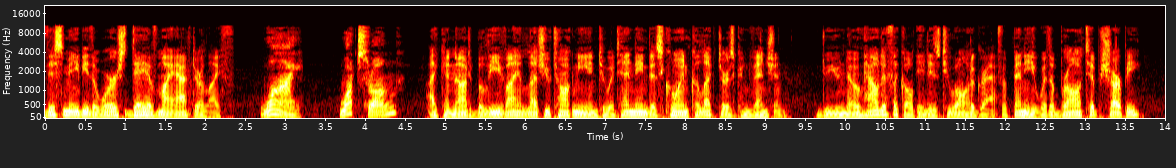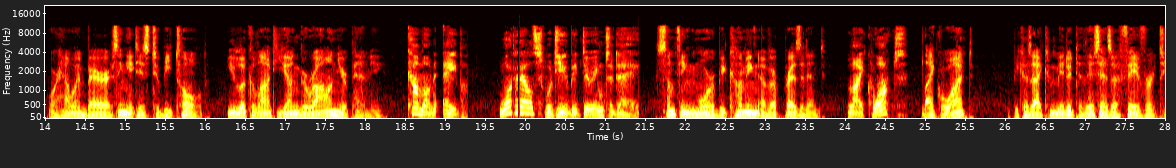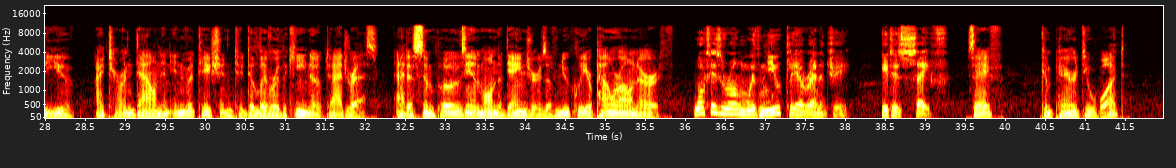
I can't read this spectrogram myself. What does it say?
This may be the worst day of my afterlife. Why? What's wrong? I cannot believe I let you talk me into attending this coin collector's convention. Do you know how difficult it is to autograph a penny with a bra-tip sharpie? Or how embarrassing it is to be told, you look a lot younger on your penny. Come on, Abe. What else would you be doing today? Something more becoming of a president. Like what? Like what? Because I committed to this as a favor to you, I turned down an invitation to deliver the keynote address, at a symposium on the dangers of nuclear power on Earth. What is wrong with nuclear energy? It is safe. Safe? Compared to what?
